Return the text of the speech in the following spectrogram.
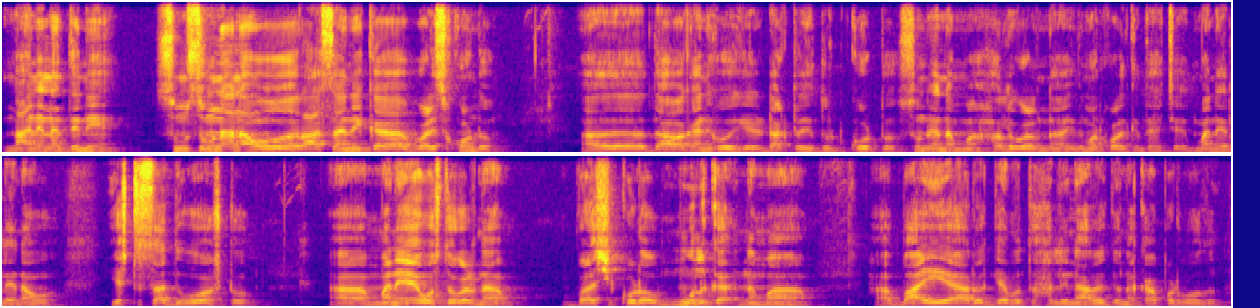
ನಾನೇನಂತೀನಿ ಸುಮ್ ಸುಮ್ಮನೆ ನಾವು ರಾಸಾಯನಿಕ ಬಳಸಿಕೊಂಡು ದವಾಖಾನೆಗೆ ಹೋಗಿ ಡಾಕ್ಟ್ರಿಗೆ ದುಡ್ಡು ಕೊಟ್ಟು ಸುಮ್ಮನೆ ನಮ್ಮ ಹಲ್ಲುಗಳನ್ನ ಇದು ಮಾಡ್ಕೊಳ್ಳೋಕ್ಕಿಂತ ಹೆಚ್ಚಾಗಿ ಮನೆಯಲ್ಲೇ ನಾವು ಎಷ್ಟು ಸಾಧ್ಯವೋ ಅಷ್ಟು ಮನೆಯ ವಸ್ತುಗಳನ್ನ ಬಳಸಿಕೊಡೋ ಮೂಲಕ ನಮ್ಮ ಬಾಯಿಯ ಆರೋಗ್ಯ ಮತ್ತು ಹಲ್ಲಿನ ಆರೋಗ್ಯವನ್ನು ಕಾಪಾಡ್ಬೋದು.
